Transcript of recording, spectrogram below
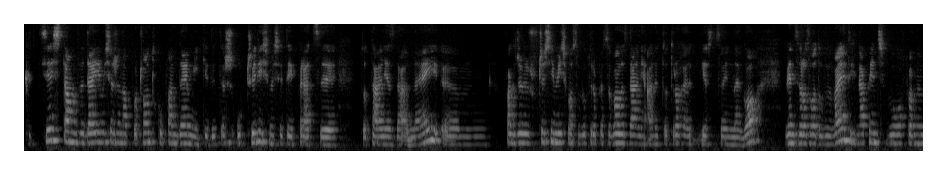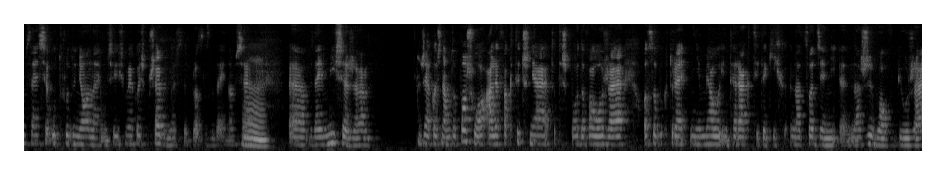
gdzieś tam, wydaje mi się, że na początku pandemii, kiedy też uczyliśmy się tej pracy totalnie zdalnej. Fakt, że już wcześniej mieliśmy osoby, które pracowały zdalnie, ale to trochę jest co innego. Więc rozładowywanie tych napięć było w pewnym sensie utrudnione i musieliśmy jakoś przebrnąć ten proces. Wydaje nam się, Mm. e, wydaje mi się, że, że jakoś nam to poszło, ale faktycznie to też powodowało, że osoby, które nie miały interakcji takich na co dzień e, na żywo w biurze,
